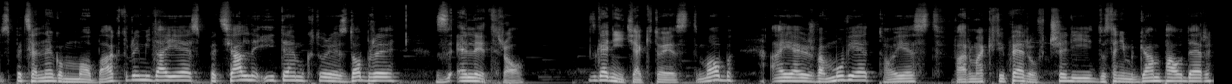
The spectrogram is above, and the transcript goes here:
specjalnego moba, który mi daje specjalny item, który jest dobry z Elytro. Zgadnijcie jaki to jest mob, a ja już wam mówię, to jest farma creeperów, czyli dostaniemy gunpowder,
